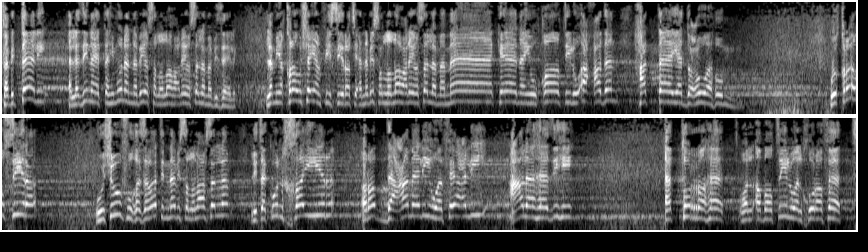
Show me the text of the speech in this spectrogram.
فبالتالي الذين يتهمون النبي صلى الله عليه وسلم بذلك لم يقرأوا شيئا في سيرته النبي صلى الله عليه وسلم ما كان يقاتل أحدا حتى يدعوهم. ويقرأوا السيرة وشوفوا غزوات النبي صلى الله عليه وسلم لتكون خير رد عملي وفعلي على هذه الترهات والأباطيل والخرافات.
